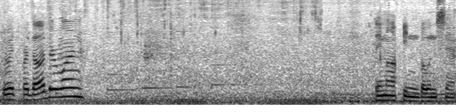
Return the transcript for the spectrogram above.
Do it for the other one. Ito yung mga pin bones niya.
